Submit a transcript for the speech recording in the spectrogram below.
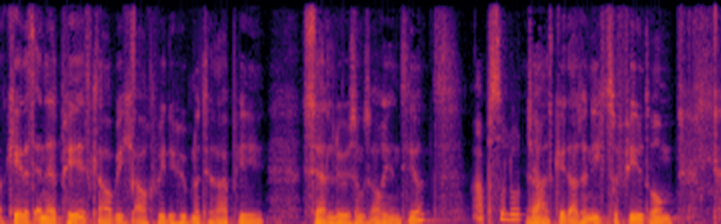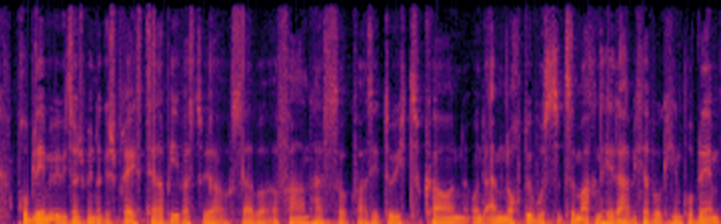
Okay, das NLP ist, glaube ich, auch wie die Hypnotherapie sehr lösungsorientiert. Absolut, ja. ja. Es geht also nicht so viel darum, Probleme wie zum Beispiel in der Gesprächstherapie, was du ja auch selber erfahren hast, so quasi durchzukauen und einem noch bewusster zu machen, hey, da habe ich ja wirklich ein Problem,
